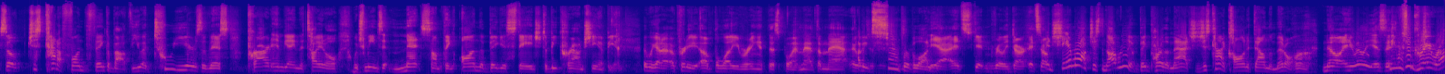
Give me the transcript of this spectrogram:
So just kind of fun to think about. You had two years of this prior to him getting the title, which means it meant something on the biggest stage to be crowned champion. We got a, a pretty uh, bloody ring at this point, Matt. The mat. I mean, just, super bloody. Yeah, it's getting really dark. It's and Shamrock just not really a big part of the match. He's just kind of calling it down the middle, huh? No, and he really isn't. And he was a great wrestler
